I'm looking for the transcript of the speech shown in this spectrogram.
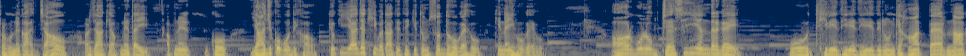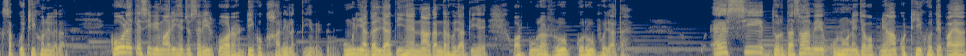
प्रभु ने कहा, जाओ और जाके अपने तई, अपने को, याजकों को दिखाओ, क्योंकि याजक ही बताते थे कि तुम शुद्ध हो गए हो कि नहीं हो गए हो। और वो लोग जैसे ही अंदर गए, वो धीरे धीरे धीरे धीरे उनके हाथ, पैर, नाक सब कुछ ठीक होने लगा। कोड़ एक ऐसी बीमारी है जो शरीर को और हड्डी को खाने लगती है मेरे को उंगलियाँ गल जाती हैं, नाक अंदर हो जाती है और पूरा रूप कुरूप हो जाता है। ऐसी दुर्दशा में उन्होंने जब अपने आप को ठीक होते पाया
